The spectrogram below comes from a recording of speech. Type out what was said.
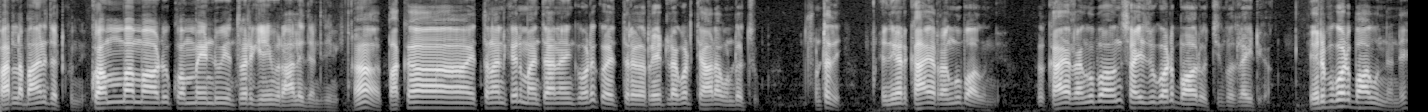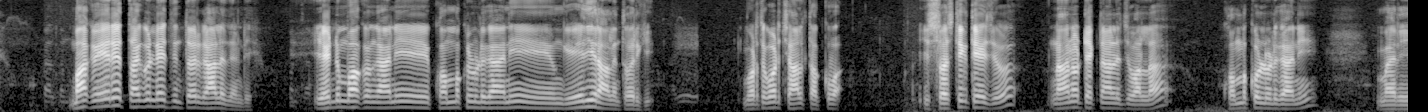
పర్ల బాగానే తట్టుకుంది. కొమ్మ మాడు కొమ్మ ఎండు ఇంతవరకు ఏమి రాలేదండి దీనికి. పక్క విత్తనానికి మన కూడా ఇతర రేట్లో కూడా తేడా ఉండొచ్చు. ఉంటుంది. ఎందుకంటే కాయ రంగు బాగుంది. కాయ రంగు బాగుంది సైజు కూడా బాగా వచ్చింది కొద్ది లైట్గా. ఎరుపు కూడా బాగుందండి. మాకు వేరే తగుళ్ళు అయితే ఇంతవరకు రాలేదండి. ఎండు మొఖం కానీ కొమ్మకులుడు కానీ ఇంకేది రాలేదు ఇంతవరకు. ముడత కూడా చాలా తక్కువ. ఈ స్వస్తిక్ తేజు నానో టెక్నాలజీ వల్ల కొమ్మకుళ్ళుడు కానీ మరి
